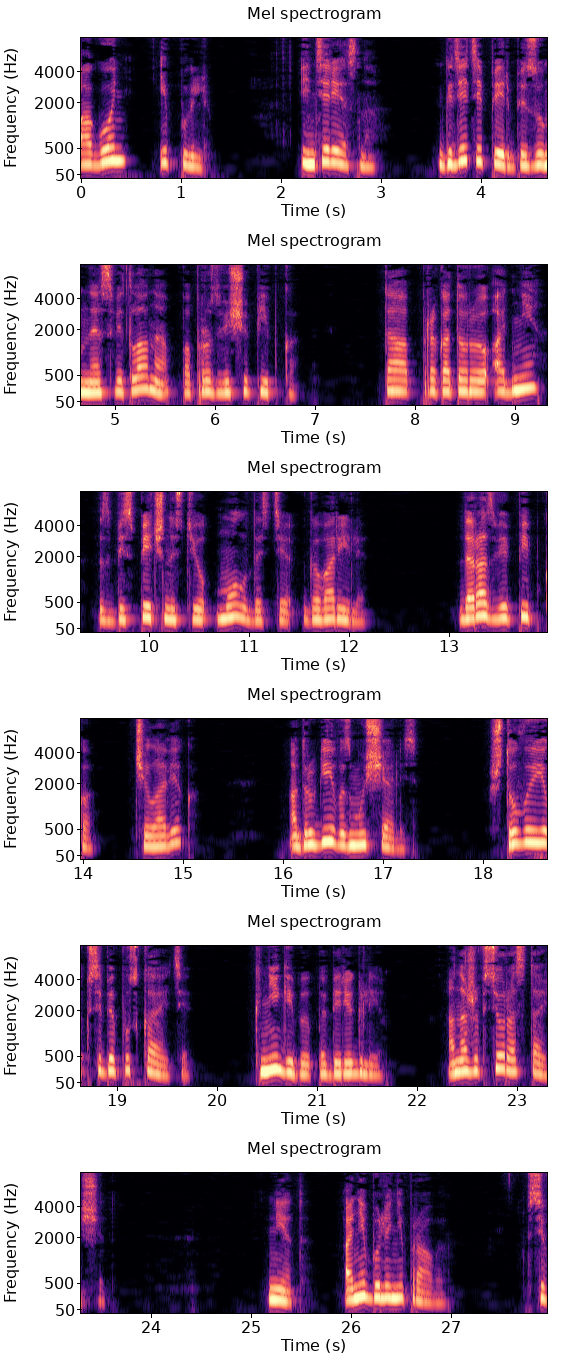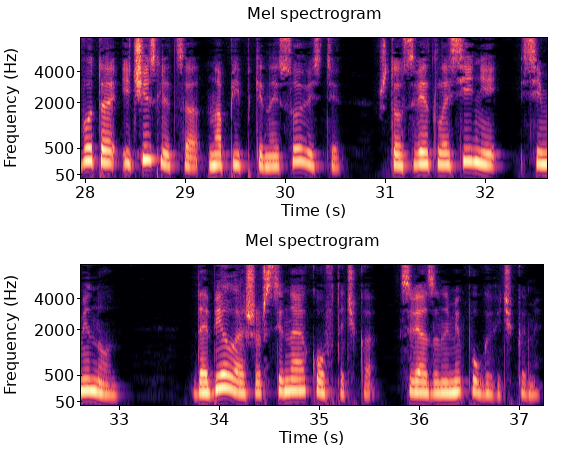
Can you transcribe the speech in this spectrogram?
Огонь и пыль. Интересно, где теперь безумная Светлана по прозвищу Пипка? Та, про которую одни с беспечностью молодости говорили. Да разве Пипка человек? А другие возмущались. Что вы ее к себе пускаете? Книги бы поберегли. Она же все растащит. Нет, они были неправы. Всего-то и числится на Пипкиной совести, что светло-синий семенон, да белая шерстяная кофточка с вязаными пуговичками.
